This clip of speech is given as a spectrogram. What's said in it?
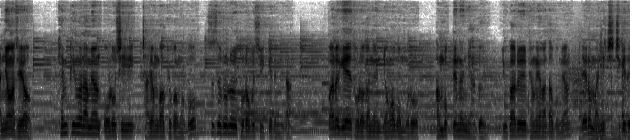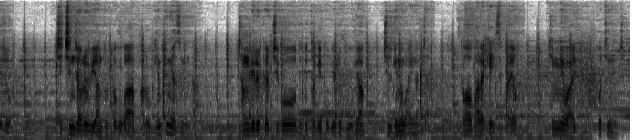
안녕하세요. 캠핑을 하면 오롯이 자연과 교감하고 스스로를 돌아볼 수 있게 됩니다. 빠르게 돌아가는 영업 업무로 반복되는 야근, 육아를 병행하다 보면 때론 많이 지치게 되죠. 지친 저를 위한 돌파구가 바로 캠핑이었습니다. 장비를 펼치고 느긋하게 고기를 구우며 즐기는 와인 한 잔. 더 바랄 게 있을까요? 킴미 와이프 포티는지.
